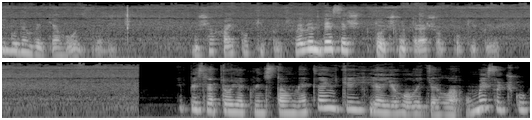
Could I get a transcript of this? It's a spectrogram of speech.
І будемо витягувати з водички. Ну, ще хай покипить. Хвилин 10 точно треба, щоб покипів. І після того, як він став м'якенький, я його витягла у мисочку,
